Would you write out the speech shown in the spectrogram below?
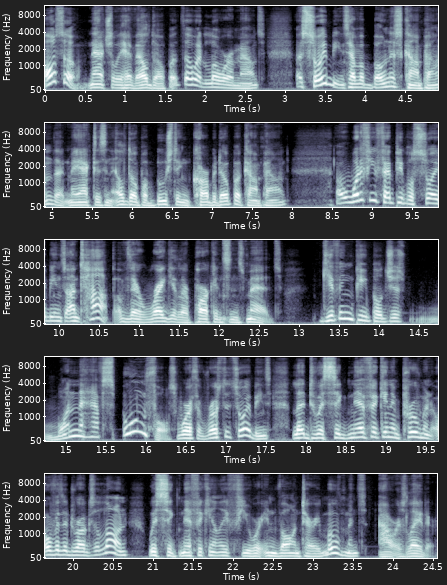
also naturally have L-DOPA, though at lower amounts. Uh, soybeans have a bonus compound that may act as an L-DOPA-boosting carbidopa compound. Uh, what if you fed people soybeans on top of their regular Parkinson's meds? Giving people just one and a half spoonfuls worth of roasted soybeans led to a significant improvement over the drugs alone, with significantly fewer involuntary movements hours later.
